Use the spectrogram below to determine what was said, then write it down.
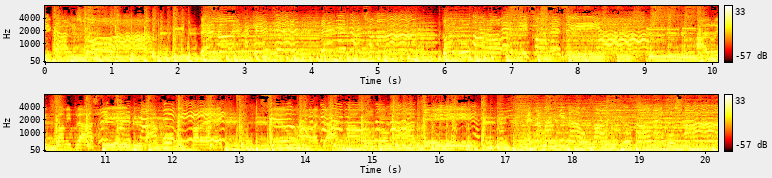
המוזיקה לשמוע. תן לו את הקצב, תן את הנשמה, כל גופו רועד מצחוק מזיע. על רצפה מפלסטיק, כך הוא מתפרק, זהו הרקדן האוטומטי. את המנגינה הוא חי, גופו מחושמל,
